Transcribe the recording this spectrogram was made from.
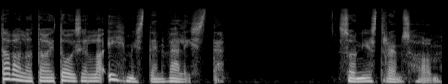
tavalla tai toisella ihmisten välistä – Sonja Strömsholm.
